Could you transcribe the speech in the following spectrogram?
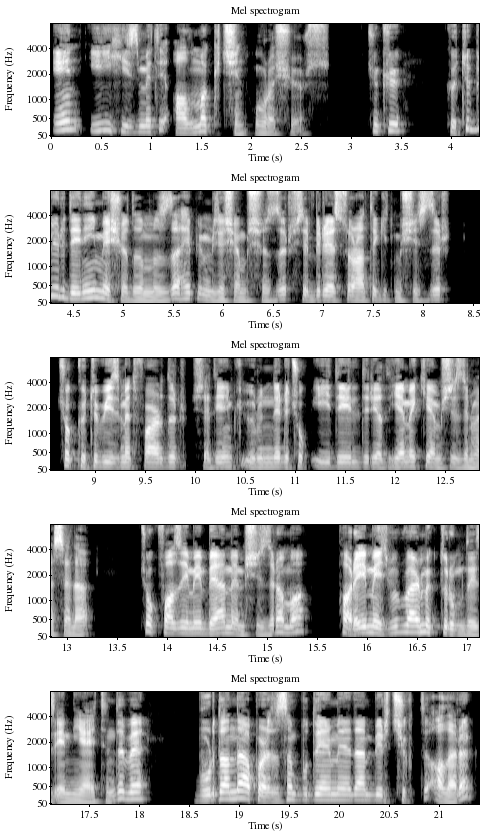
en iyi hizmeti almak için uğraşıyoruz. Çünkü kötü bir deneyim yaşadığımızda hepimiz yaşamışızdır. İşte bir restoranta gitmişizdir. Çok kötü bir hizmet vardır. İşte diyelim ki ürünleri çok iyi değildir ya da yemek yemişizdir mesela. Çok fazla yemeği beğenmemişizdir ama parayı mecbur vermek durumundayız en nihayetinde ve buradan ne yaparız bu deneyimden bir çıktı alarak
